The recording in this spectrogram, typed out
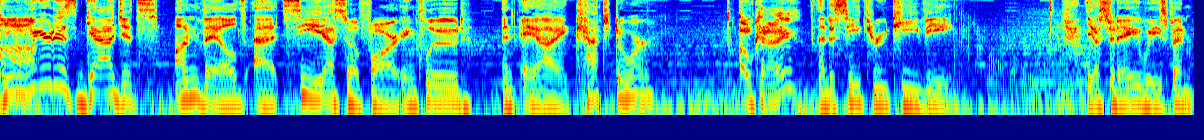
the weirdest gadgets unveiled at CES so far include an AI cat door Okay. and a see through TV. Yesterday, we spent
